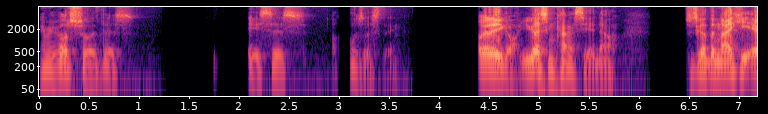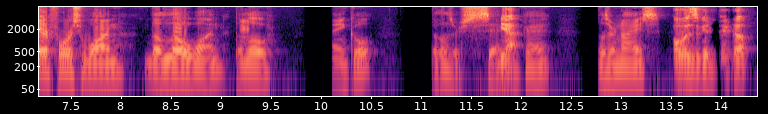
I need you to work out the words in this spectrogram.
Here, maybe I'll just show it this. Asus. I'll close this thing. Okay, there you go. You guys can kind of see it now. So it's got the Nike Air Force One, the low one, the low ankle. So those are sick. Yeah. Okay, those are nice. Always a good pickup.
